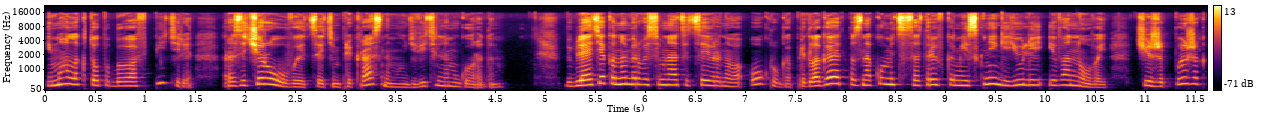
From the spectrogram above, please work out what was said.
И мало кто, побывав в Питере, разочаровывается этим прекрасным и удивительным городом. Библиотека номер 18 Северного округа предлагает познакомиться с отрывками из книги Юлии Ивановой «Чижик-пыжик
